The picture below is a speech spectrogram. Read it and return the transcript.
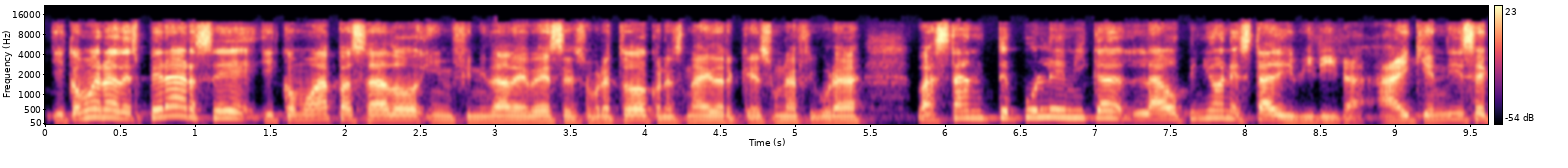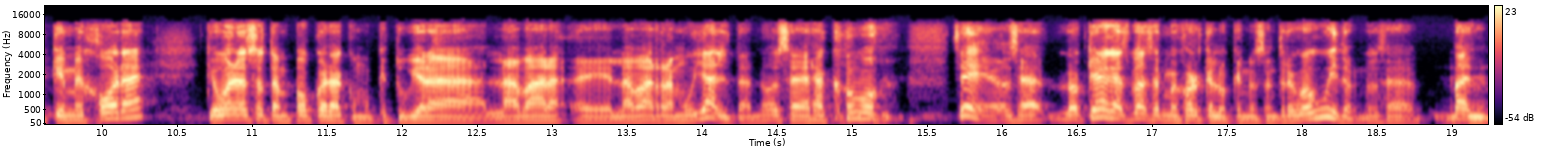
Y como era de esperarse y como ha pasado infinidad de veces, sobre todo con Snyder, que es una figura bastante polémica, la opinión está dividida. Hay quien dice que mejora, que bueno, eso tampoco era como que tuviera la, barra, eh, la barra muy alta, ¿no? O sea, era como, sí, o sea, lo que hagas va a ser mejor que lo que nos entregó Whedon, o sea, vale,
